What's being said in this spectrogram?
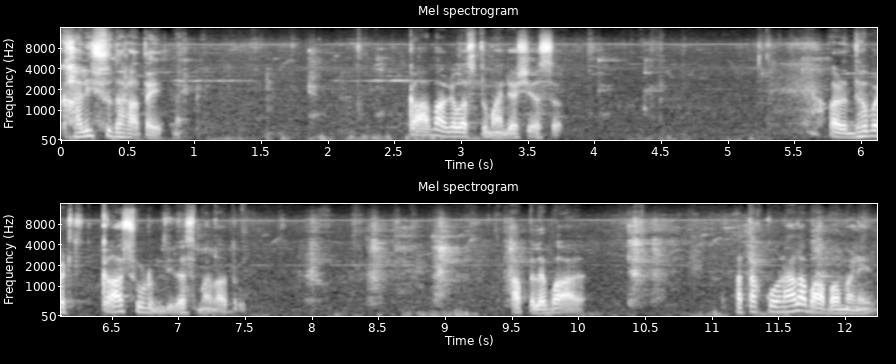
खालीसुद्धा राहता येत नाही. का वागलास तू माझ्याशी असं? अर्धवट का सोडून दिलंस मला तू? आपलं बाळ. आता कोणाला बाबा म्हणेल?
